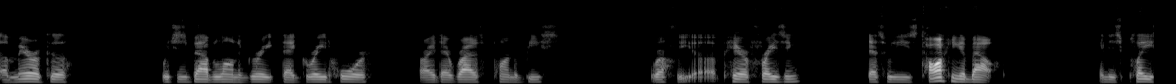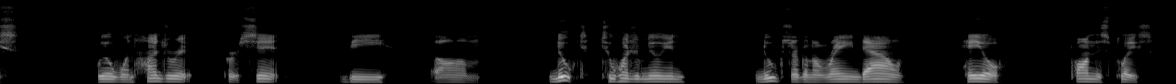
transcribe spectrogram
America, which is Babylon the Great, that great whore, right, that rideth upon the beast, roughly uh, paraphrasing, that's what he's talking about. And this place will 100% be um, nuked. 200 million nukes are going to rain down hail upon this place.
